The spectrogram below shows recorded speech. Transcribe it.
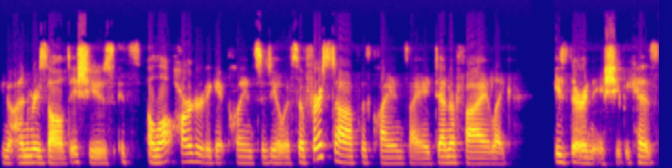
you know unresolved issues, it's a lot harder to get clients to deal with. So first off with clients I identify like is there an issue because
